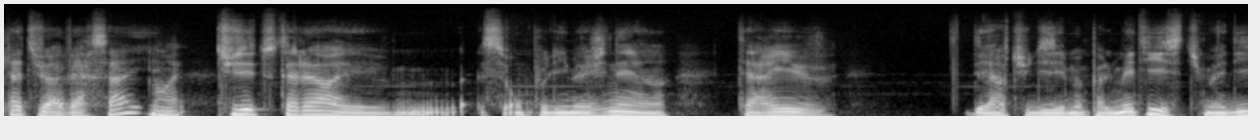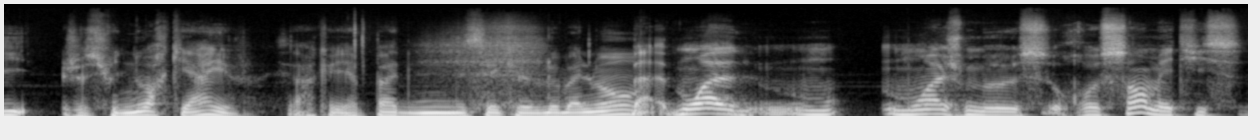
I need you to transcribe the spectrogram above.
Là, tu vas à Versailles. Tu disais tout à l'heure, et on peut l'imaginer, hein, tu arrives. D'ailleurs, tu disais même pas le métis. Tu m'as dit, je suis le noir qui arrive. C'est-à-dire qu'il n'y a pas de. C'est que globalement. Bah, moi, moi, je me ressens métis.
